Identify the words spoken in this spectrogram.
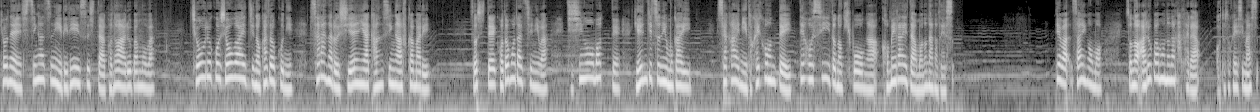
去年7月にリリースしたこのアルバムは、聴力障害児の家族にさらなる支援や関心が深まり、そして子供たちには自信を持って現実に向かい、社会に溶け込んでいってほしいとの希望が込められたものなのです。では最後もそのアルバムの中からお届けします。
